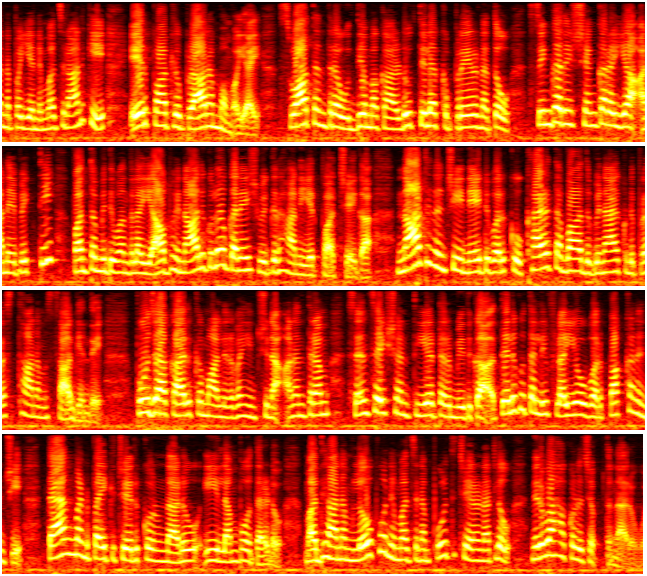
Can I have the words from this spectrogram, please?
గణపయ్య నిమజ్జనానికి ఏర్పాట్లు ప్రారంభమయ్యాయి. స్వాతంత్ర ఉద్యమకారుడు తిలక్ ప్రేరణతో సింగరి శంకరయ్య అనే వ్యక్తి పంతొమ్మిది వందల యాభై నాలుగులో గణేష్ విగ్రహాన్ని ఏర్పాటు చేయగా నాటి నుంచి నేటి వరకు ఖైరతాబాద్ వినాయకుడి ప్రస్థానం సాగింది. పూజా కార్యక్రమాలు నిర్వహించిన అనంతరం సెన్సేషన్ థియేటర్ మీదుగా తెలుగు తల్లి ఫ్లైఓవర్ పక్క నుంచి ట్యాంక్ బండ్ పైకి చేరుకోనున్నారు ఈ లంబోదరుడు. మధ్యాహ్నం లోపు నిమజ్జనం పూర్తి చేయనున్నట్లు నిర్వాహకులు చెబుతున్నారు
